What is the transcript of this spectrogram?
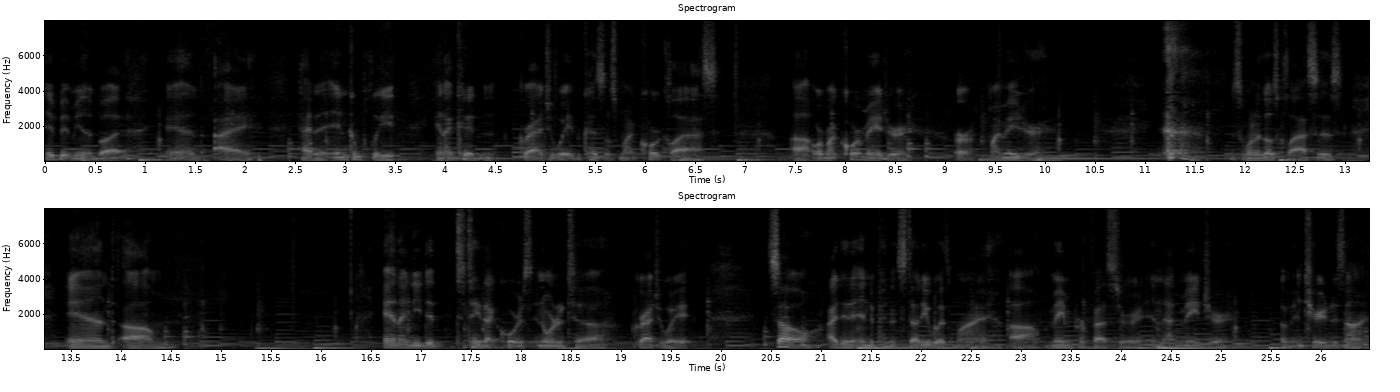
it bit me in the butt, and I had an incomplete, and I couldn't graduate because it was my core class, uh, or my core major, or my major. it's one of those classes, and um, and I needed to take that course in order to graduate. So I did an independent study with my uh, main professor in that major of interior design,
